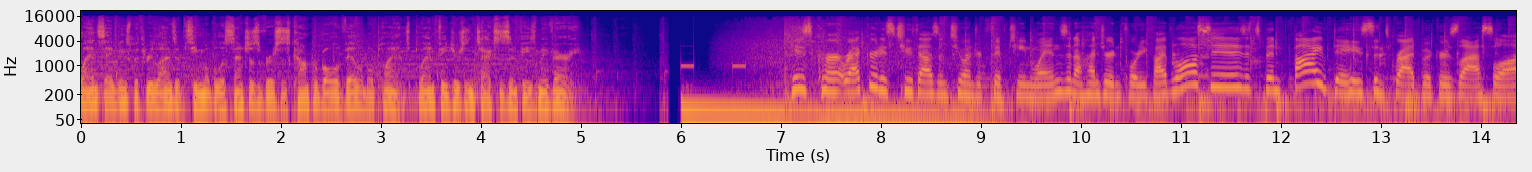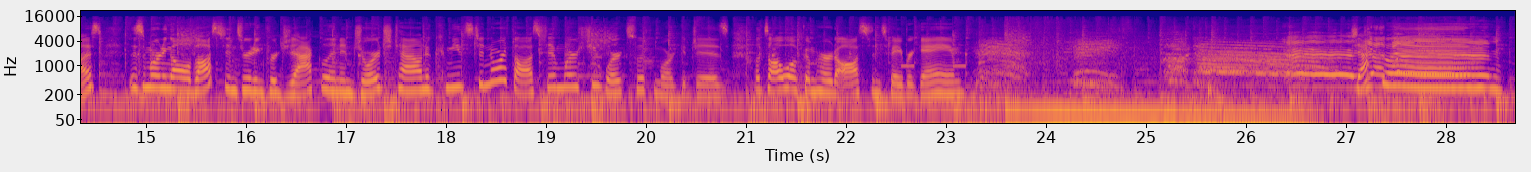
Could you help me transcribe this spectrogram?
Plan savings with three lines of T Mobile Essentials versus comparable available plans. Plan features and taxes and fees may vary. His current record is 2,215 wins and 145 losses. It's been five days since Brad Booker's last loss. This morning, all of Austin's rooting for Jacqueline in Georgetown, who commutes to North Austin, where she works with mortgages. Let's all welcome her to Austin's favorite game. Hey, Jacqueline.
